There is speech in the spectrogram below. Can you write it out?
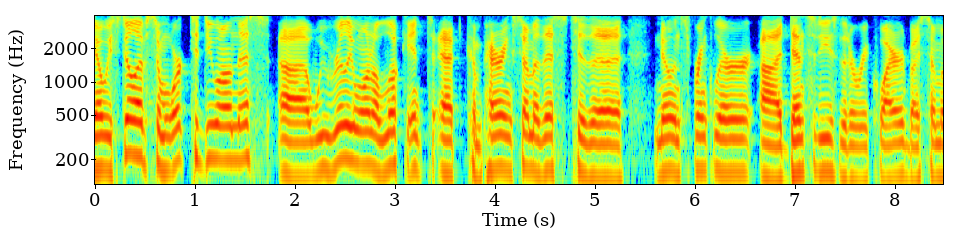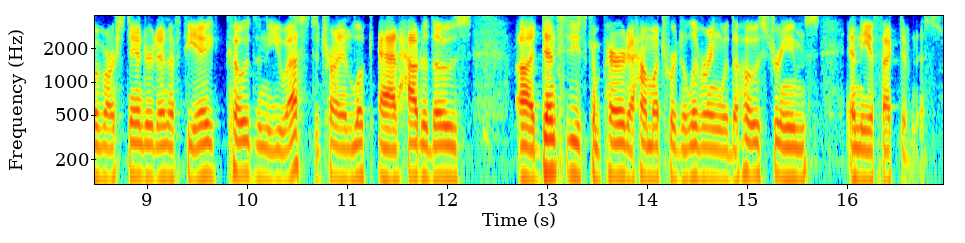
Now, we still have some work to do on this. Uh, we really want to look at comparing some of this to the known sprinkler uh, densities that are required by some of our standard NFPA codes in the US to try and look at how do those uh, densities compare to how much we're delivering with the hose streams and the effectiveness.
